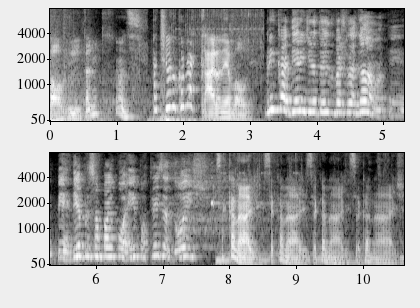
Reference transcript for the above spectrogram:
Valve tá me. Nossa, tá tirando com a minha cara, né, Valve? Brincadeira em diretoria do Vasco da Gama. É, perder pro São Paulo Correia por 3 a 2 Sacanagem, sacanagem, sacanagem, sacanagem.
